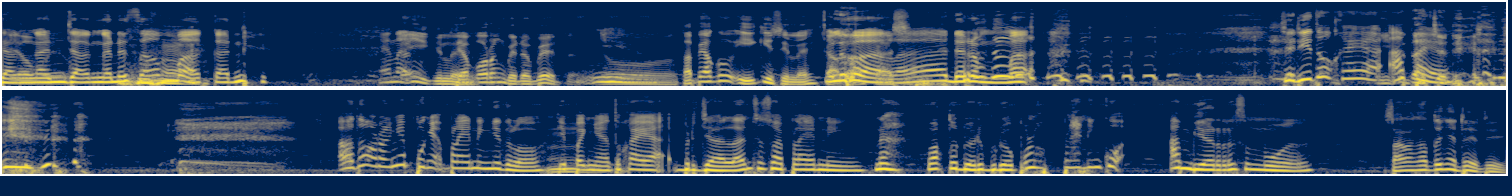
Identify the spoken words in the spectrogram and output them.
jangan-jangan samakan. Enak iki lho. Tiap orang beda-beda. Iya. Oh, tapi aku iki sih le. Lu ada remak. Jadi tuh kayak Ikut apa ya? atau orangnya punya planning gitu loh Hmm. tipenya tuh kayak berjalan sesuai planning nah waktu 2020 planningku ambiar semua Salah satunya deh, deh.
